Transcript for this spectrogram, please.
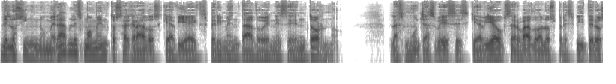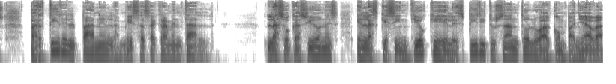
de los innumerables momentos sagrados que había experimentado en ese entorno, las muchas veces que había observado a los presbíteros partir el pan en la mesa sacramental, las ocasiones en las que sintió que el Espíritu Santo lo acompañaba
